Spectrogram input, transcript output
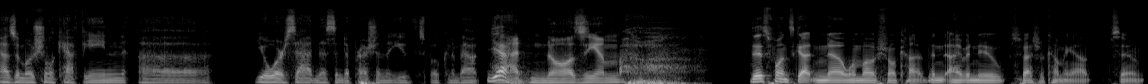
as emotional caffeine uh, your sadness and depression that you've spoken about Yeah. ad nauseum? this one's got no emotional content. Then I have a new special coming out soon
